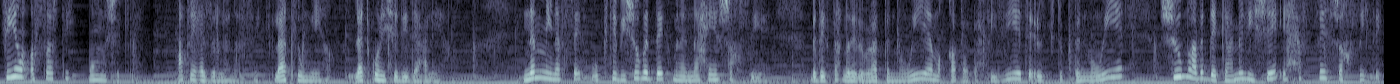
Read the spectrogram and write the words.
في يوم قصرتي مو مشكلة. أعطي عذر لنفسك. لا تلوميها. لا تكوني شديدة عليها. نمي نفسك واكتبي شو بدك من الناحية الشخصية. بدك تحضري دورات تنموية مقاطع تحفيزية تقري كتب تنموية. شو ما بدك اعملي شيء يحفز شخصيتك.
